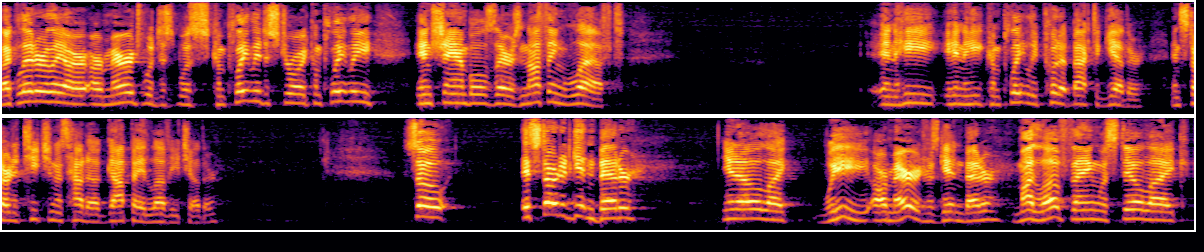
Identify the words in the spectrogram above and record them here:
Like literally, our, our marriage was, just, was completely destroyed, completely in shambles. There's nothing left. And he, and he completely put it back together and started teaching us how to agape love each other. So it started getting better. You know, like we, our marriage was getting better. My love thing was still like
